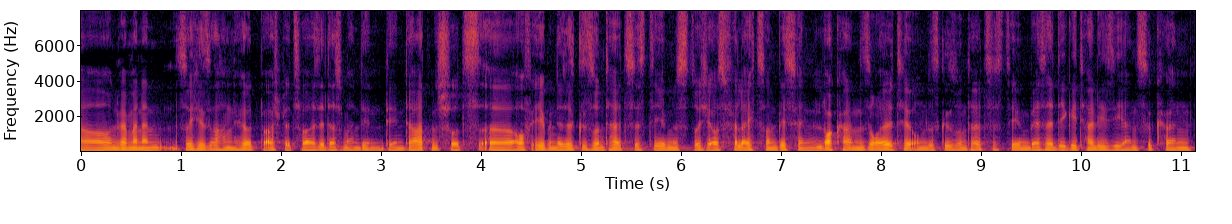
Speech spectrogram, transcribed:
und wenn man dann solche Sachen hört, beispielsweise, dass man den, den Datenschutz äh, auf Ebene des Gesundheitssystems durchaus vielleicht so ein bisschen lockern sollte, um das Gesundheitssystem besser digitalisieren zu können,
